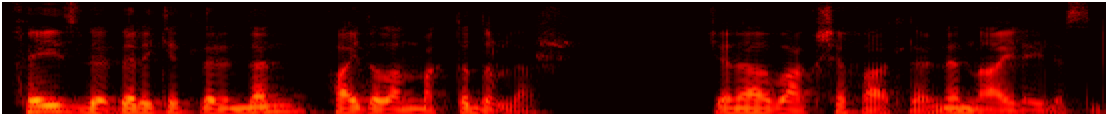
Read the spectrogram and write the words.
feyz ve bereketlerinden faydalanmaktadırlar. Cenab-ı Hak şefaatlerine nail eylesin.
